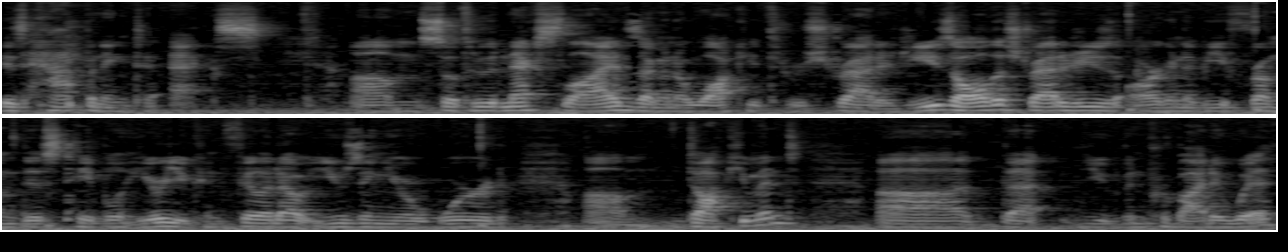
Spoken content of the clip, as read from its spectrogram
is happening to x. Um, so through the next slides, I'm going to walk you through strategies. All the strategies are going to be from this table here. You can fill it out using your Word um, document uh, that you've been provided with.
